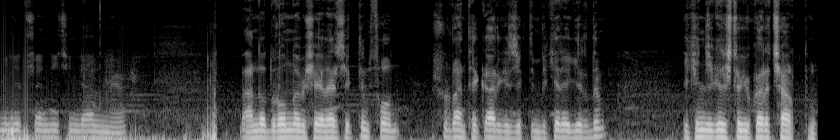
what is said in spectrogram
millet üşendiği için gelmiyor. Ben de drone'la bir şeyler çektim. Son şuradan tekrar girecektim. Bir kere girdim. İkinci girişte yukarı çarptım.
